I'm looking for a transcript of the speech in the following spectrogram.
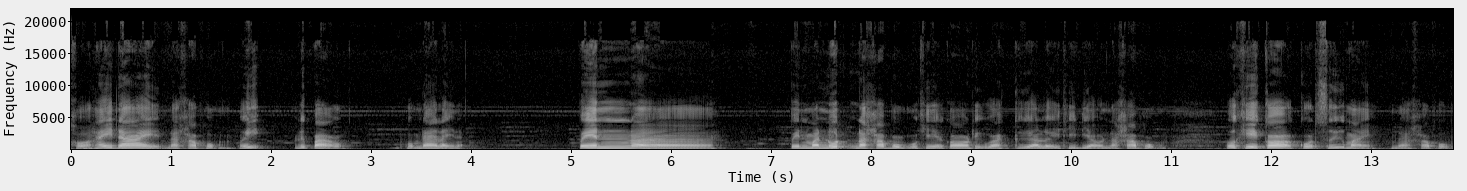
ขอให้ได้นะครับผม เฮ้ย หรือเปล่า ผมได้อะไรเนี่ย เป็นอ่าเป็นมนุษย์นะครับผมโอเคก็ถือว่าเกลือเลยทีเดียวนะครับผมโอเคก็กดซื้อใหม่นะครับผม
